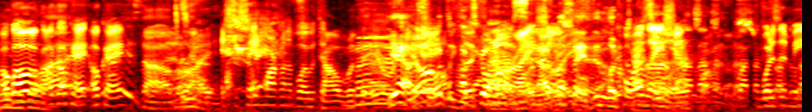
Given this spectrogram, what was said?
Oh, okay, okay. It's the same mark on the boy with the. Yeah, so what the fuck's going on? I was going to say, it didn't look Correlation. What does it mean?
